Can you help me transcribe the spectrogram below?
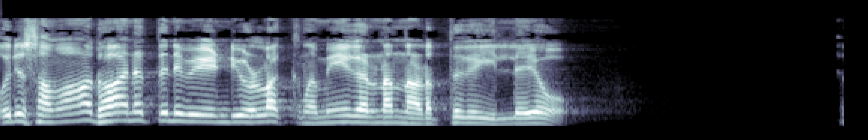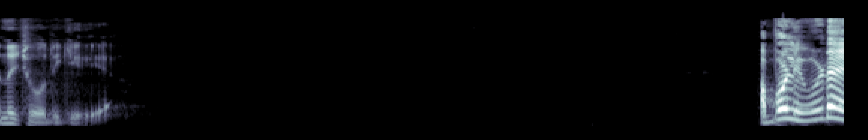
ഒരു സമാധാനത്തിന് വേണ്ടിയുള്ള ക്രമീകരണം നടത്തുകയില്ലയോ? എന്ന് ചോദിക്കുകയാണ്. അപ്പോൾ ഇവിടെ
